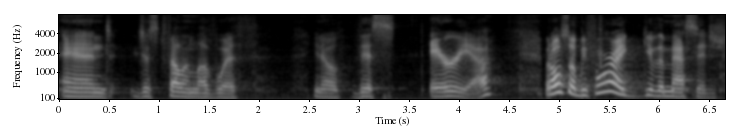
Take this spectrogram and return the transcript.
and just fell in love with you know this area. But also, before I give the message,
